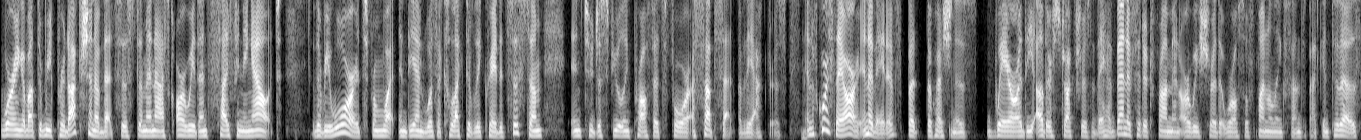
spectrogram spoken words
worrying about the reproduction of that system and ask, are we then siphoning out the rewards from what in the end was a collectively created system into just fueling profits for a subset of the actors. Hmm. And of course, they are innovative, but the question is where are the other structures that they have benefited from? And are we sure that we're also funneling funds back into those?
